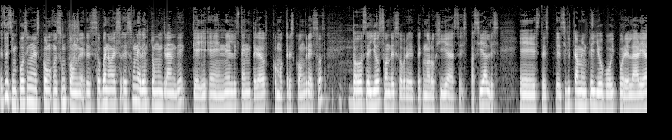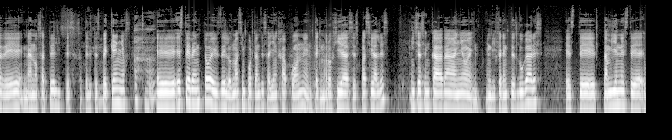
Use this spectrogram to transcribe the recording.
Este simposio es, como, es un congreso, bueno, es, es, un evento muy grande que en él están integrados como tres congresos. Todos ellos son de sobre tecnologías espaciales. Este, específicamente yo voy por el área de nanosatélites, satélites pequeños. Eh, este evento es de los más importantes allá en Japón en tecnologías espaciales y se hacen cada año en, en diferentes lugares. Este, también este,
